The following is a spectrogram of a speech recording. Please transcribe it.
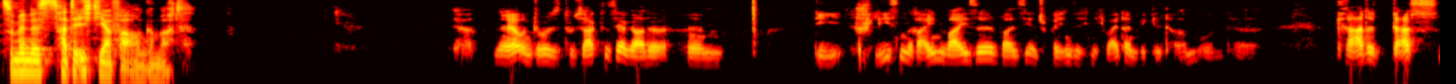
Zumindest hatte ich die Erfahrung gemacht. Ja, naja, und du, du sagtest ja gerade, ähm, die schließen reihenweise, weil sie entsprechend sich nicht weiterentwickelt haben. Und äh, gerade das,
